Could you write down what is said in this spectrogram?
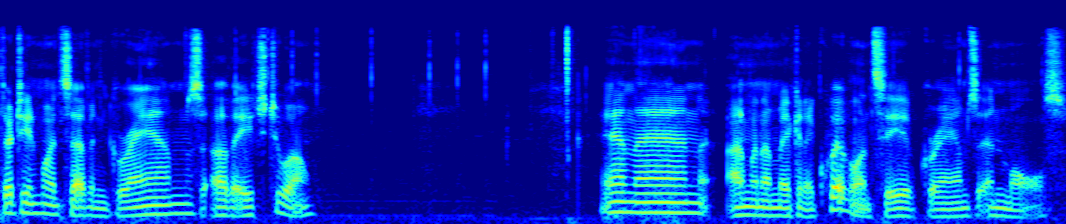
13.7 grams of H2O. And then I'm going to make an equivalency of grams and moles.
